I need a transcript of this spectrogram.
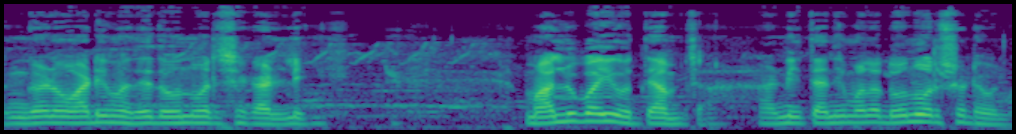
अंगणवाडीमध्ये दोन वर्षे काढली. मालूबाई होत्या आमच्या आणि त्यांनी मला दोन वर्ष ठेवलं.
